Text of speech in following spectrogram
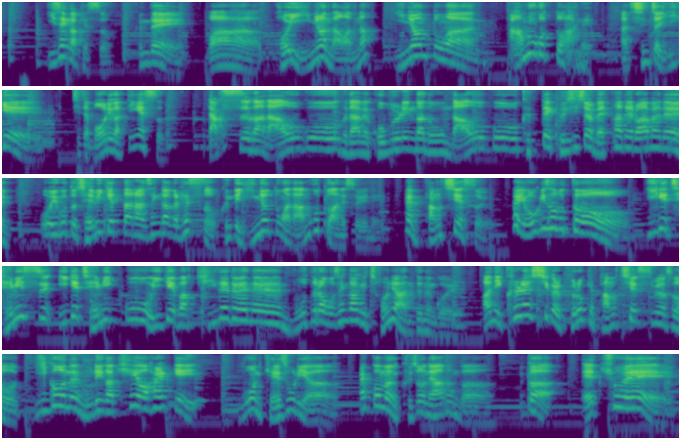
이 생각했어. 근데 와 거의 2년 나왔나? 2년 동안 아무것도 안 해. 나 진짜 이게 진짜 머리가 띵했어. 낙스가 나오고 그 다음에 고블린과 노움 나오고 그때 그 시절 메타대로 하면은 어 이것도 재밌겠다라는 생각을 했어. 근데 2년 동안 아무것도 안 했어 얘네. 그냥 방치했어요. 그냥 여기서부터 이게 재밌 이게 재밌고 이게 막 기대되는 모드라고 생각이 전혀 안 드는 거예요. 아니 클래식을 그렇게 방치했으면서 이거는 우리가 케어할 게 무언 개소리야. 할 거면 그 전에 하던가. 그러니까 애초에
